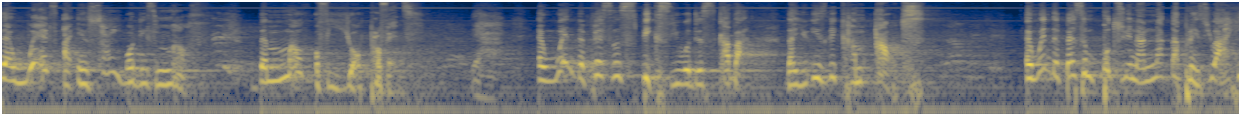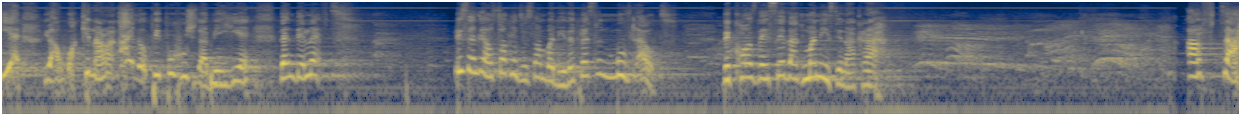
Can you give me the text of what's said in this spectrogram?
the words are in somebody's mouth, the mouth of your prophet. Yeah. And when the person speaks, you will discover that you easily come out. And when the person puts you in another place, you are here, you are walking around. I know people who should have been here, then they left. Recently, I was talking to somebody, the person moved out because they say that money is in Accra. After,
